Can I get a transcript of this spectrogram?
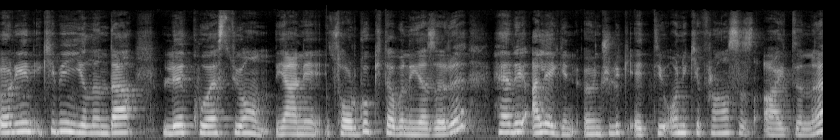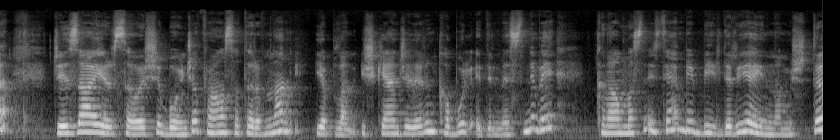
Örneğin 2000 yılında Le Question yani sorgu kitabının yazarı Henry Alleg'in öncülük ettiği 12 Fransız aydını Cezayir Savaşı boyunca Fransa tarafından yapılan işkencelerin kabul edilmesini ve kınanmasını isteyen bir bildiri yayınlamıştı.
